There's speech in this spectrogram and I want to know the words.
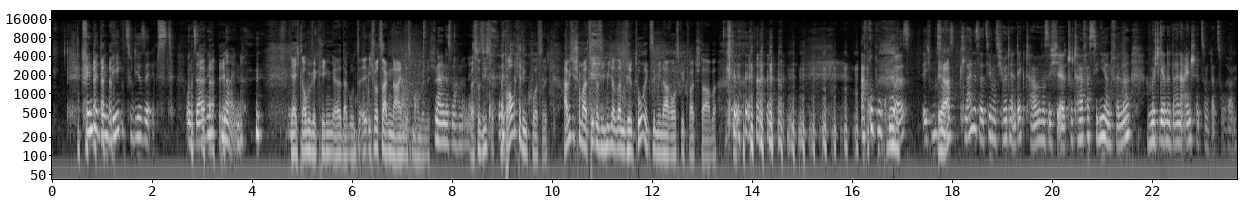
Finde den Weg zu dir selbst und sage Nein. Ja, ich glaube, wir kriegen äh, da Grund. Äh, ich würde sagen, nein, das machen wir nicht. Nein, das machen wir nicht. Weißt du, siehst du, da brauche ich ja den Kurs nicht. Habe ich dir schon mal erzählt, dass ich mich aus einem Rhetorikseminar rausgequatscht habe? Apropos Kurs. Ich muss ja. noch was Kleines erzählen, was ich heute entdeckt habe, was ich äh, total faszinierend finde. Ich möchte gerne deine Einschätzung dazu hören.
